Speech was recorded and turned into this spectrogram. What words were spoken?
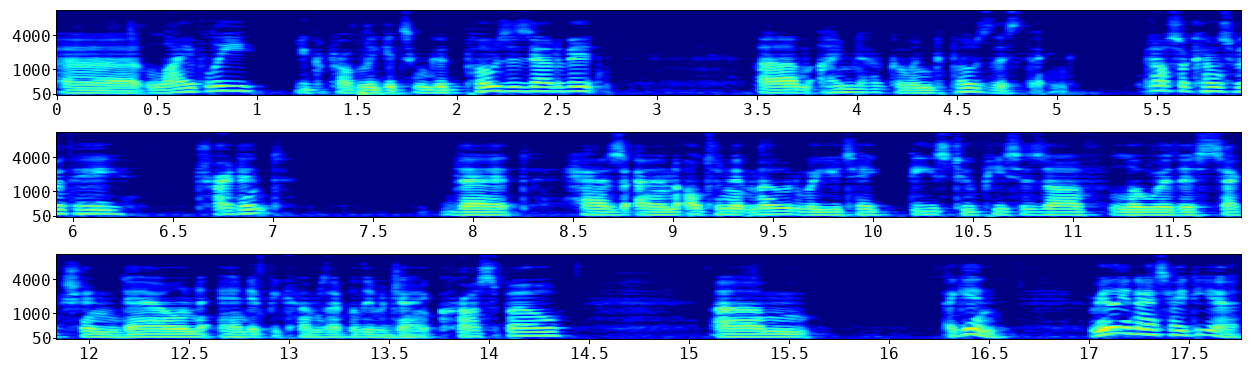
uh, lively. You could probably get some good poses out of it. Um, I'm not going to pose this thing. It also comes with a trident that has an alternate mode where you take these two pieces off, lower this section down, and it becomes, I believe, a giant crossbow. Um, again, really nice idea.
